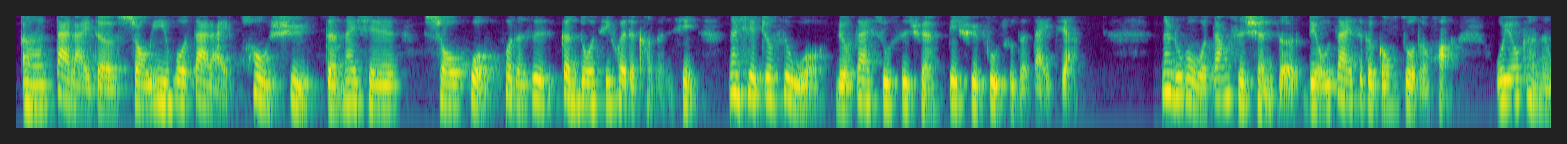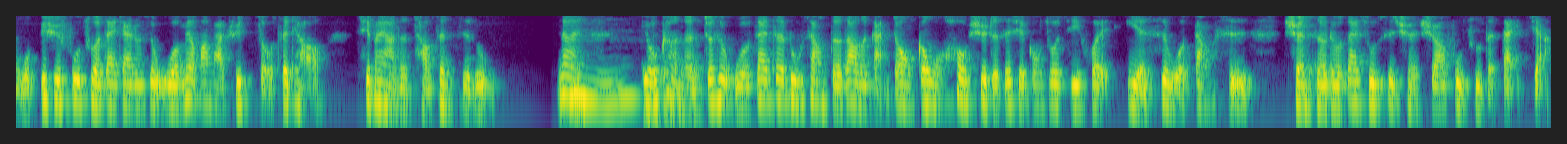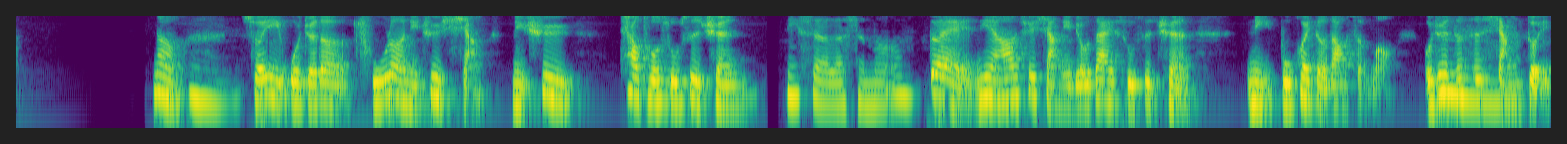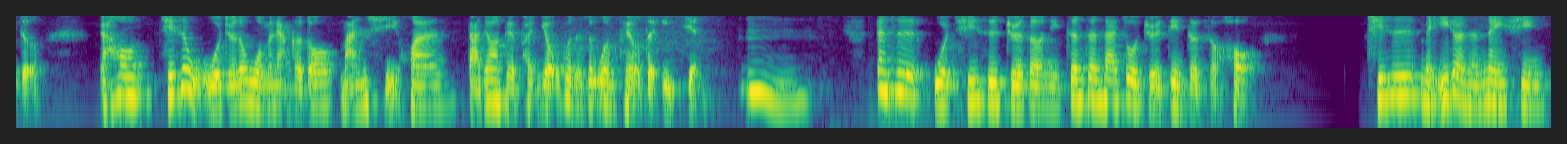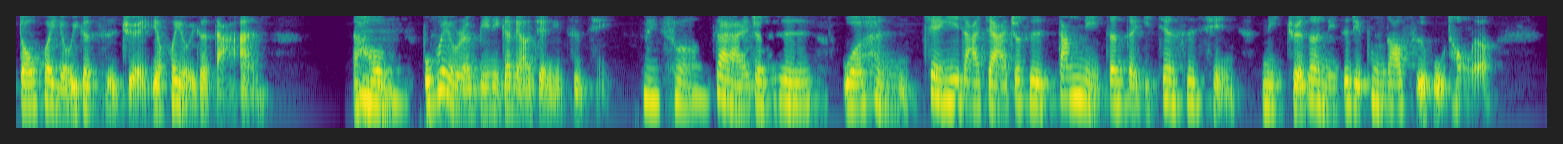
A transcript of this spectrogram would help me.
嗯，带来的收益或带来后续的那些收获，或者是更多机会的可能性，那些就是我留在舒适圈必须付出的代价。那如果我当时选择留在这个工作的话，我有可能我必须付出的代价就是我没有办法去走这条西班牙的朝圣之路。那有可能就是我在这路上得到的感动，跟我后续的这些工作机会，也是我当时。选择留在舒适圈需要付出的代价。那，嗯所以我觉得，除了你去想，你去跳脱舒适圈，你舍了什么？对你也要去想，你留在舒适圈，你不会得到什么。我觉得这是相对的。然后，其实我觉得我们两个都蛮喜欢打电话给朋友，或者是问朋友的意见。嗯。但是我其实觉得，你真正在做决定的时候，其实每一个人的内心都会有一个直觉，也会有一个答案，然后不会有人比你更了解你自己。没错。再来就是，我很建议大家，就是当你真的一件事情，你觉得你自己碰到死胡同了，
